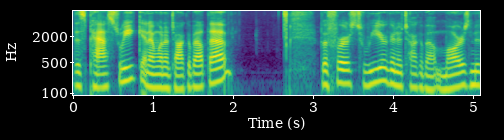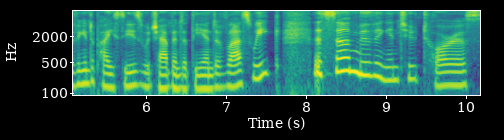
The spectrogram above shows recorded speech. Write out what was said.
this past week, and I want to talk about that. But first, we are going to talk about Mars moving into Pisces, which happened at the end of last week, the Sun moving into Taurus,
